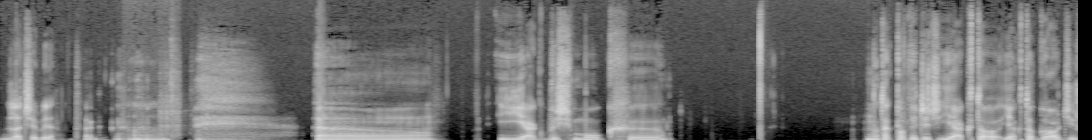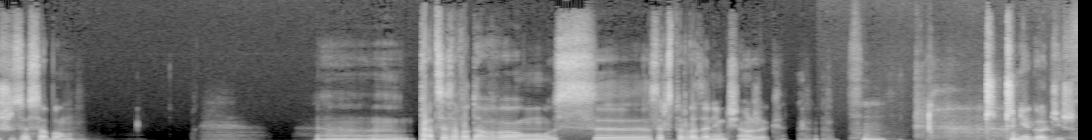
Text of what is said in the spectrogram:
dla ciebie. Tak? Mm. I jakbyś mógł, e, no tak powiedzieć, jak to, jak to godzisz ze sobą? E, pracę zawodową z, z rozprowadzaniem książek. Hmm. Czy, czy, nie godzisz?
